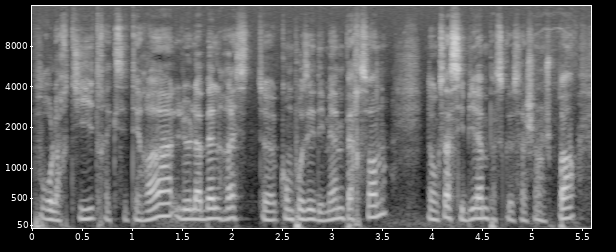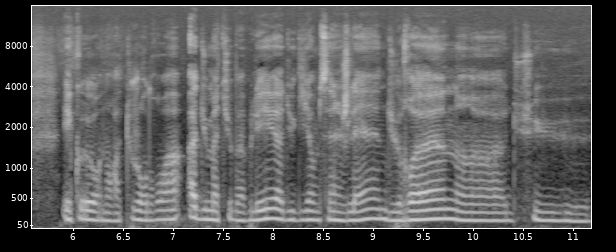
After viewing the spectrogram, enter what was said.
pour leurs titres, etc. Le label reste composé des mêmes personnes. Donc ça, c'est bien parce que ça change pas et qu'on aura toujours droit à du Mathieu Bablé, à du Guillaume Saint-Gelin, du Run, euh, du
